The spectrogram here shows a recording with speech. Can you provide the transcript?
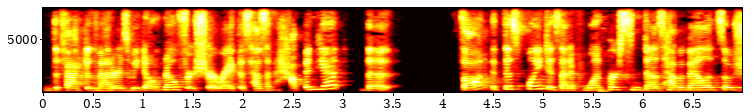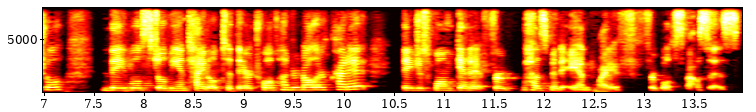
the fact of the matter is, we don't know for sure, right? This hasn't happened yet. The thought at this point is that if one person does have a valid social, they will still be entitled to their $1,200 credit. They just won't get it for husband and wife for both spouses.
